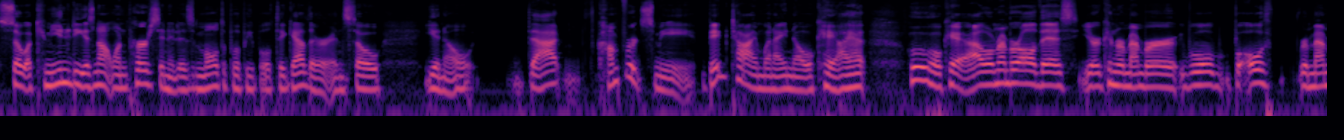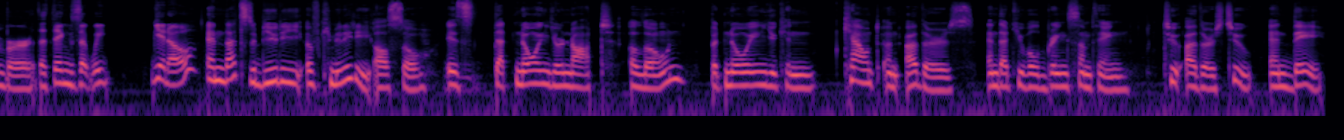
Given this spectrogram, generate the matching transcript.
So a community is not one person it is multiple people together. And so you know that comforts me big time when i know okay i oh okay i'll remember all this you can remember we'll both remember the things that we you know And that's the beauty of community also is that knowing you're not alone, but knowing you can count on others and that you will bring something to others too. And they,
